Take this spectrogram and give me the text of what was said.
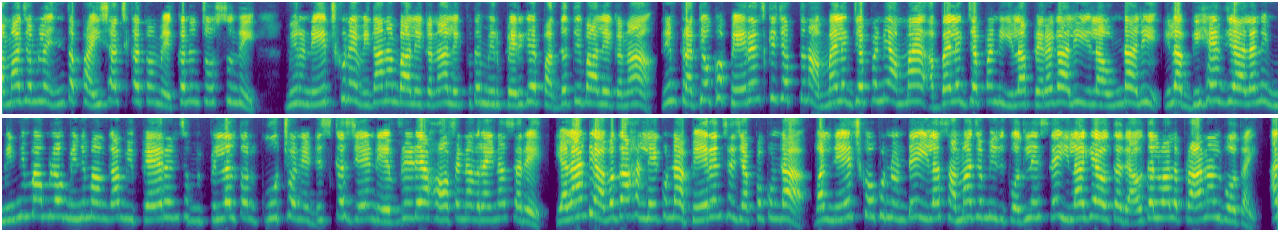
సమాజంలో ఇంత పైశాచికత్వం ఎక్కడి నుంచి వస్తుంది. మీరు నేర్చుకునే విధానం బాలేకనా? లేకపోతే మీరు పెరిగే పద్ధతి బాలేకనా? నేను ప్రతి ఒక్క పేరెంట్స్కి చెప్తున్నా అమ్మాయిలకు చెప్పండి అమ్మాయి అబ్బాయిలకు చెప్పండి ఇలా పెరగాలి ఇలా ఉండాలి ఇలా బిహేవ్ చేయాలని మినిమం లో మినిమం గా మీ పేరెంట్స్ మీ పిల్లలతో కూర్చొని డిస్కస్ చేయండి. ఎవ్రీడే హాఫ్ అన్ అవర్ అయినా సరే. ఎలాంటి అవగాహన లేకుండా పేరెంట్స్ చెప్పకుండా వాళ్ళు నేర్చుకోకుండా ఉంటే ఇలా సమాజం మీదకి వదిలేస్తే ఇలాగే అవుతది. అవతల వాళ్ళ ప్రాణాలు పోతాయి. ఆ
